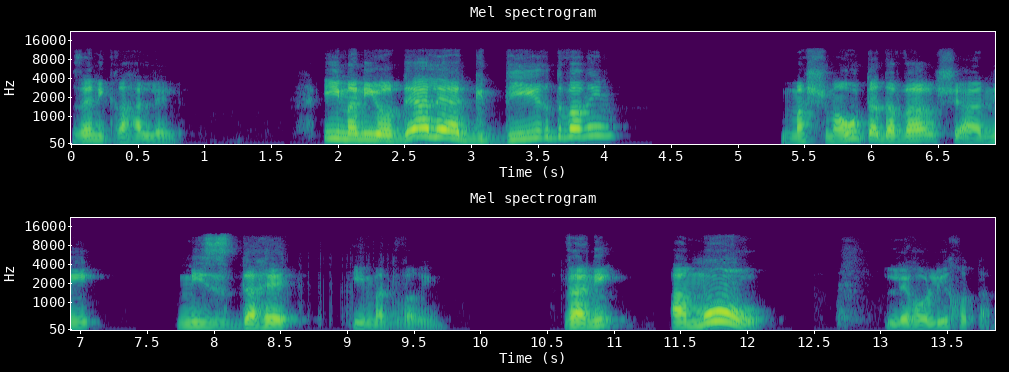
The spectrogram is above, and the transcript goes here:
זה נקרא הלל. אם אני יודע להגדיר דברים, משמעות הדבר שאני מזדהה עם הדברים ואני אמור להוליך אותם.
